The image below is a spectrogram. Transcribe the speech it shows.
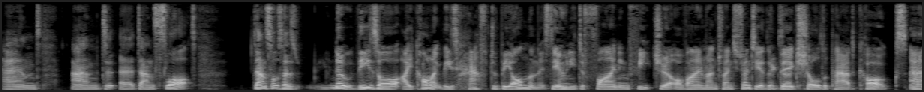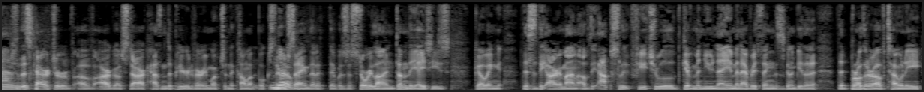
and, and, uh, Dan Slott, Dan Slott says, no, these are iconic. These have to be on them. It's the only defining feature of Iron Man 2020 are the big shoulder pad cogs. And So this character of, of Arno Stark hasn't appeared very much in the comic books. They No. were saying that it, there was a storyline done in the 80s going, this is the Iron Man of the absolute future. We'll give him a new name and everything. This is going to be the, the brother of Tony.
